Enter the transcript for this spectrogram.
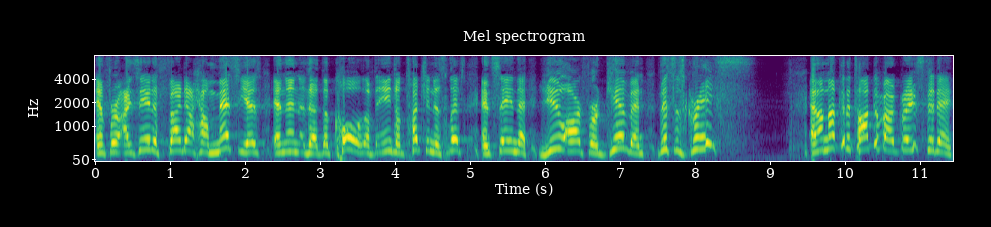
and for Isaiah to find out how messy is, and then the, the coal of the angel touching his lips and saying that you are forgiven. This is grace. And I'm not going to talk about grace today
